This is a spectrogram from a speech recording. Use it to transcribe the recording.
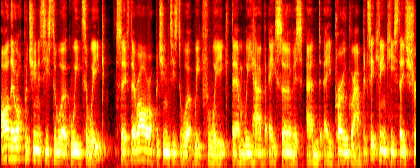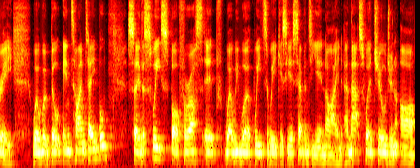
Are there opportunities to work week to week? So if there are opportunities to work week for week, then we have a service and a program, particularly in Key Stage 3, where we're built in timetable. So the sweet spot for us it, where we work week to week is year 7 to year 9. And that's where children are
